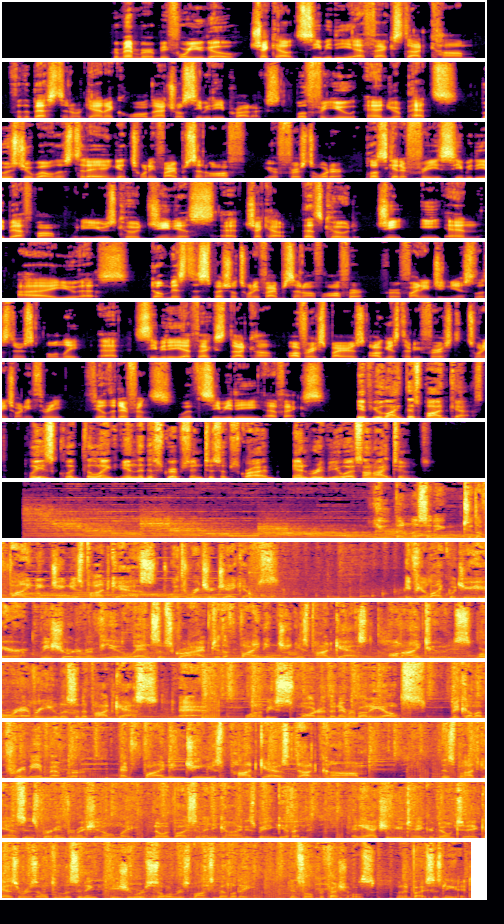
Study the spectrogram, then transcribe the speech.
Remember, before you go, check out CBDFX.com for the best in organic, all natural CBD products, both for you and your pets. Boost your wellness today and get 25% off your first order, plus get a free CBD bath bomb when you use code GENIUS at checkout. That's code G E N I U S. Don't miss this special 25% off offer for Finding Genius listeners only at CBDFX.com. Offer expires August 31st, 2023. Feel the difference with CBDFX. If you like this podcast, please click the link in the description to subscribe and review us on iTunes. You've been listening to the Finding Genius podcast with Richard Jacobs. If you like what you hear, be sure to review and subscribe to the Finding Genius podcast on iTunes or wherever you listen to podcasts. And want to be smarter than everybody else? Become a premium member at findinggeniuspodcast.com. This podcast is for information only. No advice of any kind is being given. Any action you take or don't take as a result of listening is your sole responsibility. Consult professionals when advice is needed.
